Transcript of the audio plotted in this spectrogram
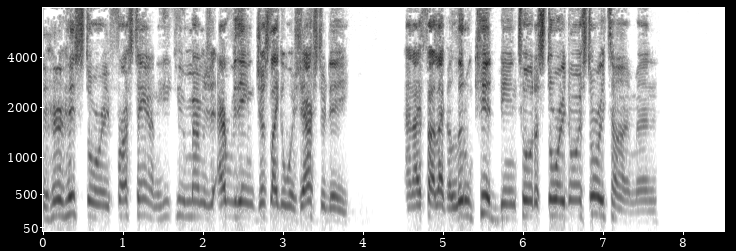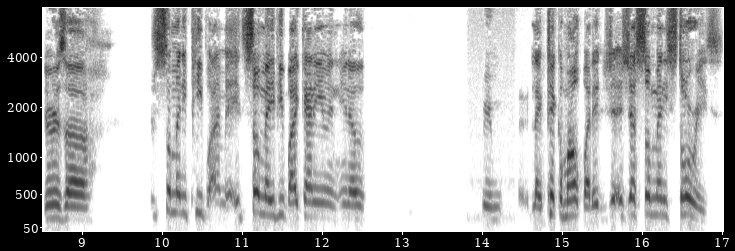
to hear his story firsthand. He, he remembers everything just like it was yesterday. And I felt like a little kid being told a story during story time. And there's a there's so many people. I mean, it's so many people I can't even you know like pick them out. But it, it's just so many stories.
